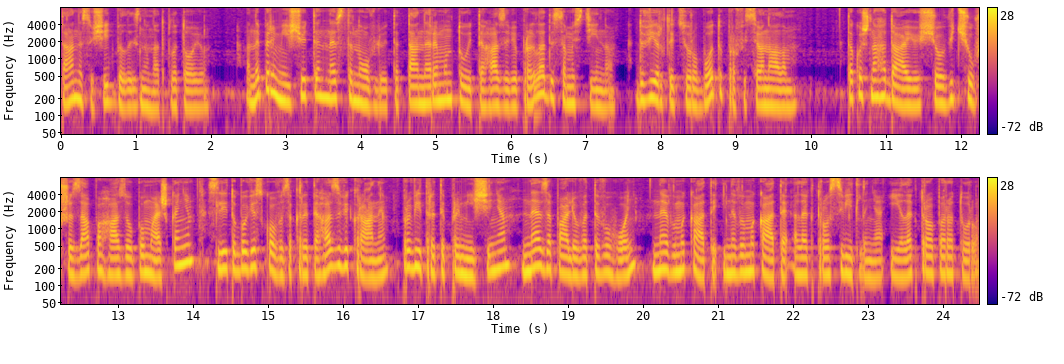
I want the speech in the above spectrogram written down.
та не сушіть білизну над плитою. Не переміщуйте, не встановлюйте та не ремонтуйте газові прилади самостійно. Довірте цю роботу професіоналам. Також нагадаю, що відчувши запах газу у помешканні, слід обов'язково закрити газові крани, провітрити приміщення, не запалювати вогонь, не вмикати і не вимикати електроосвітлення і електроапаратуру.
